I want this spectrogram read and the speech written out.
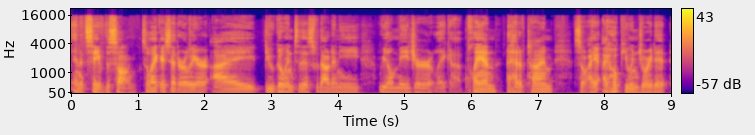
and it saved the song. So, like I said earlier, I do go into this without any real major like uh, plan ahead of time. So, I, I hope you enjoyed it.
